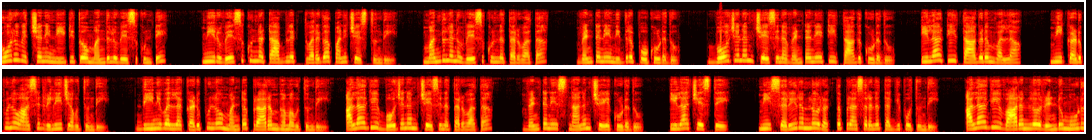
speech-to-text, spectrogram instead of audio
గోరువెచ్చని నీటితో మందులు వేసుకుంటే మీరు వేసుకున్న టాబ్లెట్ త్వరగా పనిచేస్తుంది. మందులను వేసుకున్న తరువాత వెంటనే నిద్రపోకూడదు. భోజనం చేసిన వెంటనే టీ తాగకూడదు. ఇలా టీ తాగడం వల్ల మీ కడుపులో ఆసిడ్ రిలీజ్ అవుతుంది. దీనివల్ల కడుపులో మంట ప్రారంభమవుతుంది. అలాగే భోజనం చేసిన తరువాత వెంటనే స్నానం చేయకూడదు. ఇలా చేస్తే మీ శరీరంలో రక్తప్రాసరణ తగ్గిపోతుంది. అలాగే వారంలో రెండు మూడు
